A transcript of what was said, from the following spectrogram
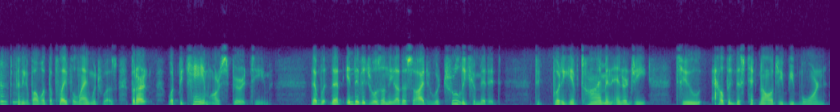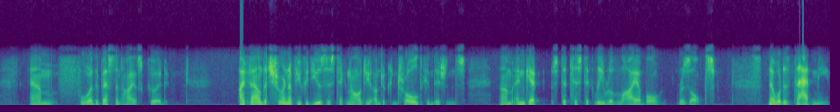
mm-hmm. depending upon what the playful language was. But our what became our spirit team, that w- that individuals on the other side who were truly committed to putting in time and energy to helping this technology be born um, for the best and highest good. I found that sure enough, you could use this technology under controlled conditions um, and get statistically reliable results. Now, what does that mean?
